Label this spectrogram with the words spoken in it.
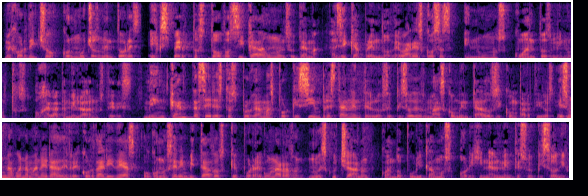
mejor dicho, con muchos mentores, expertos todos y cada uno en su tema. Así que aprendo de varias cosas en unos cuantos minutos. Ojalá también lo hagan ustedes. Me encanta hacer estos programas porque siempre están entre los episodios más comentados y compartidos. Es una buena manera de recordar ideas o conocer invitados que por alguna razón no escucharon cuando publicamos originalmente su episodio.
